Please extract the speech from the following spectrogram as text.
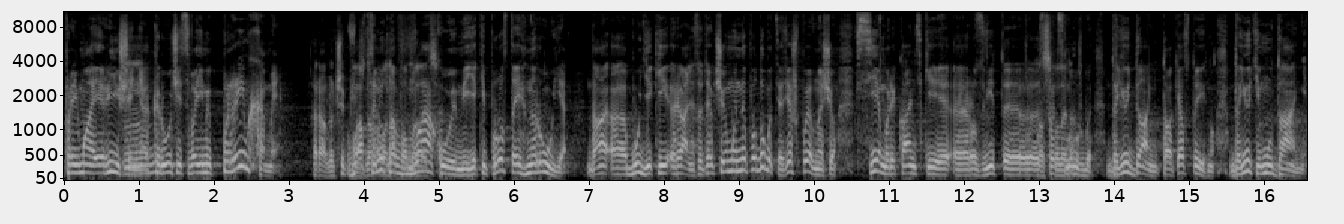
приймає рішення, керуючись своїми примхами. Рано чи в абсолютно в вакуумі, який просто ігнорує да, е, будь-які реальності. От якщо йому не подобається, я ж певна, що всі американські е, розвід е, спецслужби дають дані. Так, я встигну, дають йому дані.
